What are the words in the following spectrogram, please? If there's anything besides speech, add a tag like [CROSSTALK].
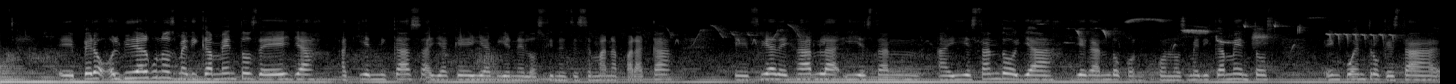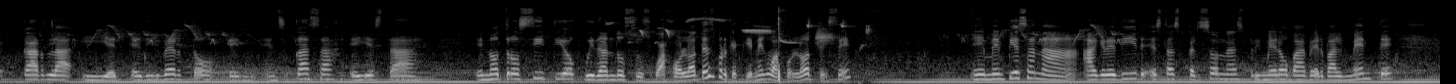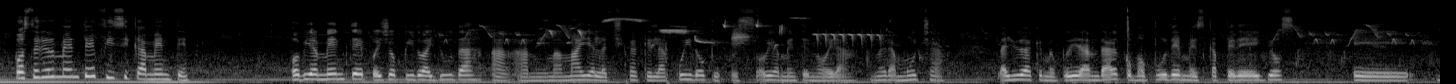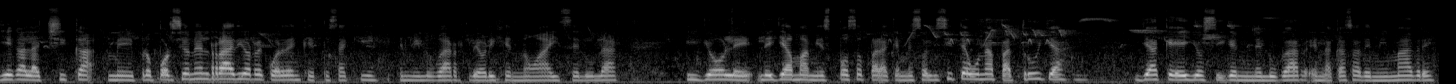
eh, pero olvidé algunos medicamentos de ella aquí en mi casa, ya que ella viene los fines de semana para acá. Eh, fui a dejarla y están ahí, estando ya llegando con, con, los medicamentos, encuentro que está Carla y Edilberto en, en su casa. Ella está en otro sitio cuidando sus guajolotes, porque tiene guajolotes, ¿eh? Eh, me empiezan a agredir estas personas, primero va verbalmente, posteriormente físicamente. Obviamente pues yo pido ayuda a, mi mamá y a la chica que la cuido, que pues obviamente no era, no era mucha la ayuda que me pudieran dar, como pude me escapé de ellos. Eh, llega la chica, me proporciona el radio, recuerden que pues aquí en mi lugar de origen no hay celular y yo le, le llamo a mi esposo para que me solicite una patrulla, ya que ellos siguen en el lugar, en la casa de mi madre.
